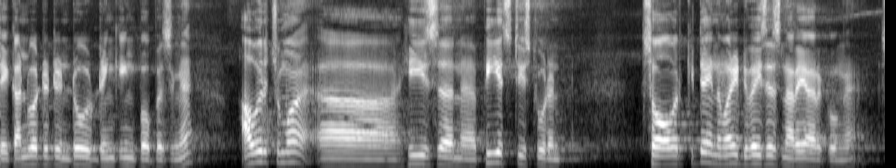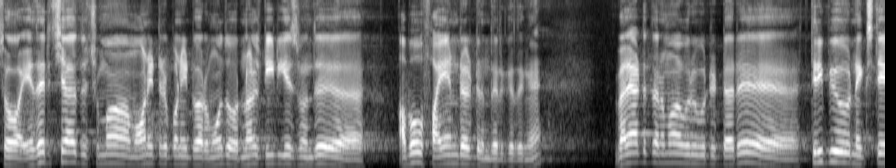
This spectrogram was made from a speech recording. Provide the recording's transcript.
தே கன்வெர்டட் இன்டு ட்ரிங்கிங் பர்பஸுங்க அவர் சும்மா he's an PhD student so அவர்கிட்ட இந்த மாதிரி டிவைசஸ் நிறையா இருக்குங்க. ஸோ எதர்ச்சியாக அது சும்மா மானிட்டர் பண்ணிட்டு வரும்போது ஒரு நாள் டிடிஎஸ் வந்து அபவ் ஃபைவ் ஹண்ட்ரட் இருந்துருக்குதுங்க. விளையாட்டுத்தனமாக அவர் விட்டுட்டாரு. திருப்பியும் நெக்ஸ்ட் டே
